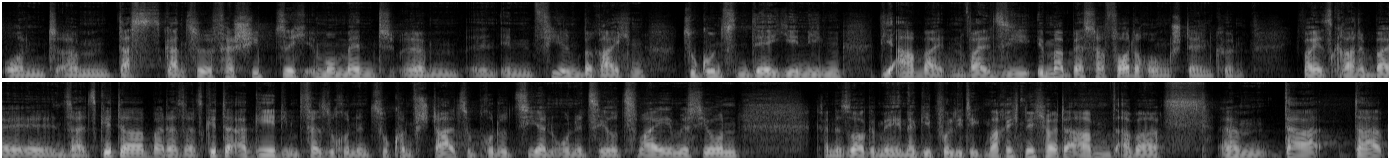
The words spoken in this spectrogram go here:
Und ähm, das Ganze verschiebt sich im Moment ähm, in, in vielen Bereichen zugunsten derjenigen, die arbeiten, weil sie immer besser Forderungen stellen können. Ich war jetzt gerade bei, äh, in Salzgitter, bei der Salzgitter AG, die versuchen in Zukunft Stahl zu produzieren ohne CO2-Emissionen. Keine Sorge, mehr Energiepolitik mache ich nicht heute Abend, aber ähm, da, da,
